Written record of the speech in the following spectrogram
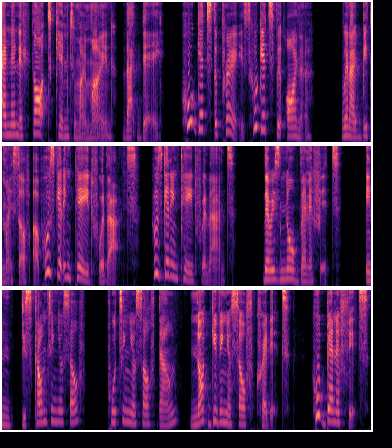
And then a thought came to my mind that day. Who gets the praise? Who gets the honor when I beat myself up? Who's getting paid for that? Who's getting paid for that? There is no benefit in discounting yourself, putting yourself down, not giving yourself credit who benefits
